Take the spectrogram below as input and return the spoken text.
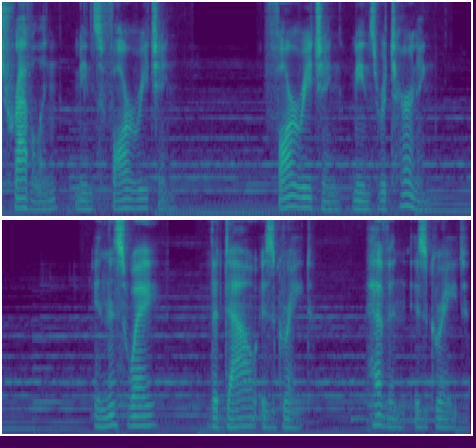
Traveling means far-reaching. Far-reaching means returning. In this way, the Tao is great, heaven is great,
